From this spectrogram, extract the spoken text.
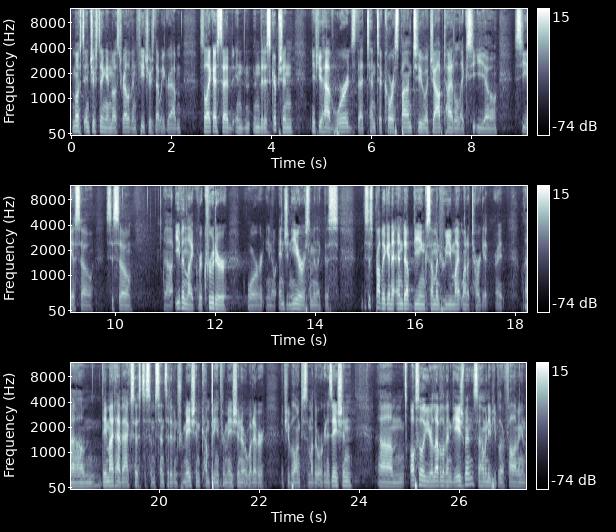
most interesting and most relevant features that we grab. So like I said in, in the description, if you have words that tend to correspond to a job title like CEO, CSO, CISO, uh, even like recruiter or you know, engineer or something like this, this is probably going to end up being someone who you might want to target, right? Um, they might have access to some sensitive information, company information, or whatever, if you belong to some other organization. Um, also, your level of engagement, so how many people are following and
